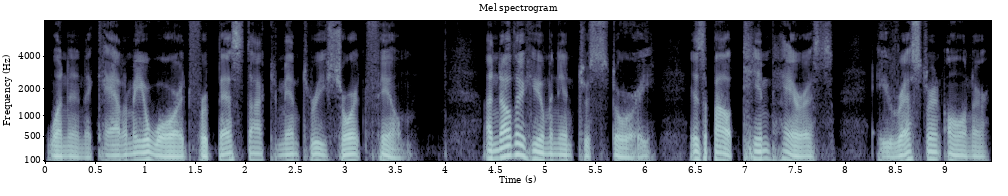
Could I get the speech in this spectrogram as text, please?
won an Academy Award for Best Documentary Short Film. Another human interest story is about Tim Harris, a restaurant owner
